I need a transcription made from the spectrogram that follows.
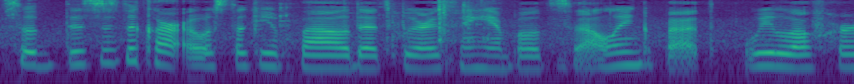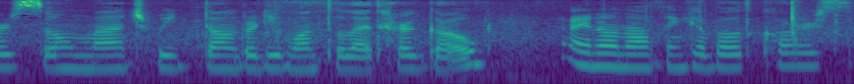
So this is the car I was talking about that we are thinking about selling, but we love her so much we don't really want to let her go. I know nothing about cars.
